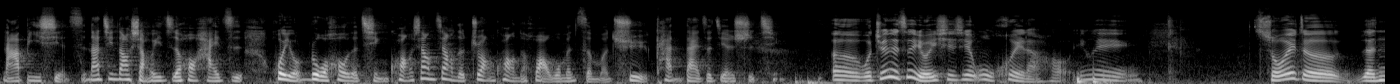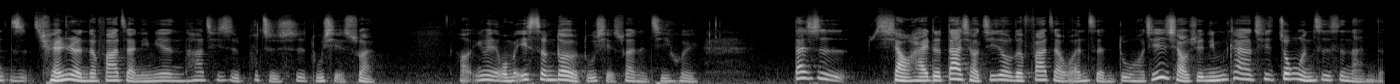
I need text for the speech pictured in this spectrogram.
拿笔写字。那进到小一之后，孩子会有落后的情况。像这样的状况的话，我们怎么去看待这件事情？呃，我觉得这有一些些误会啦，哈，因为所谓的人全人的发展里面，他其实不只是读写算，好，因为我们一生都有读写算的机会，但是小孩的大小肌肉的发展完整度，哈，其实小学你们看，其实中文字是难的，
